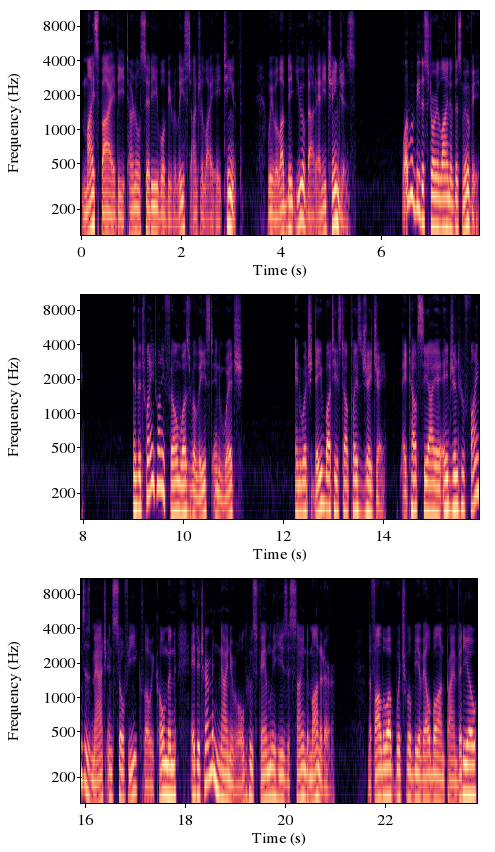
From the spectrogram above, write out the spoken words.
My Spy The Eternal City will be released on July 18th. We will update you about any changes. What would be the storyline of this movie? In the 2020 film was released in which in which Dave Bautista plays JJ, a tough CIA agent who finds his match in Sophie, Chloe Coleman, a determined 9-year-old whose family he is assigned to monitor. The follow up, which will be available on Prime Video,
